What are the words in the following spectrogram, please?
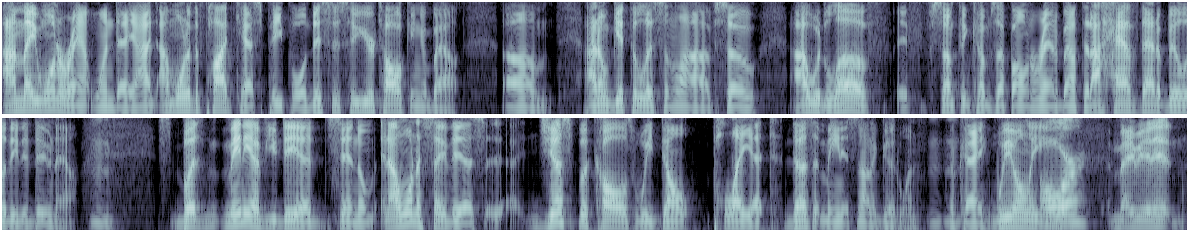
I may want to rant one day. I, I'm one of the podcast people. This is who you're talking about. Um, I don't get to listen live, so." I would love if something comes up I want to rant about that I have that ability to do now but many of you did send them. And I want to say this uh, just because we don't play it doesn't mean it's not a good one. Okay. We only. or maybe it didn't.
